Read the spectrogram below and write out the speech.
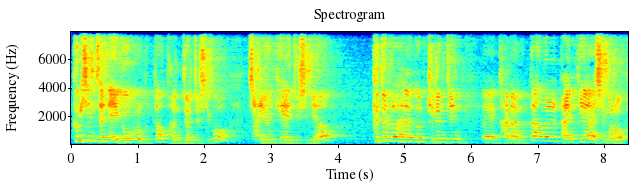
그 힘센 애굽으로부터 건져주시고 자유케 해주시며 그들로 하여금 기름진 가난 땅을 밟게 하심으로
